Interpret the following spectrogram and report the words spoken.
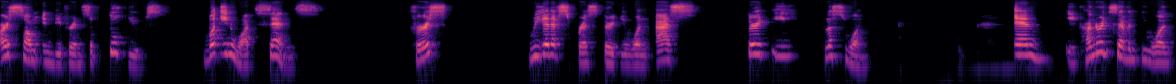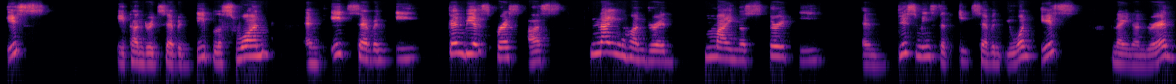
our sum and difference of two cubes. But in what sense? First, we can express 31 as 30 plus 1. And 871 is 870 plus 1 and 870 can be expressed as 900 minus 30 and this means that 871 is 900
